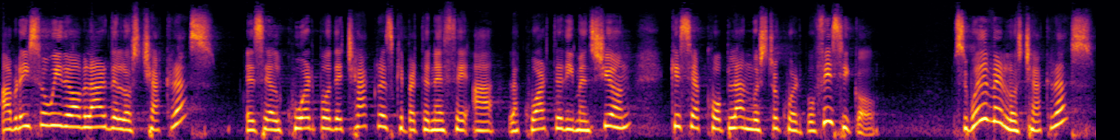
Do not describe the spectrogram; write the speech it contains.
¿Habréis oído hablar de los chakras? Es el cuerpo de chakras que pertenece a la cuarta dimensión que se acopla a nuestro cuerpo físico. ¿Se pueden ver los chakras?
